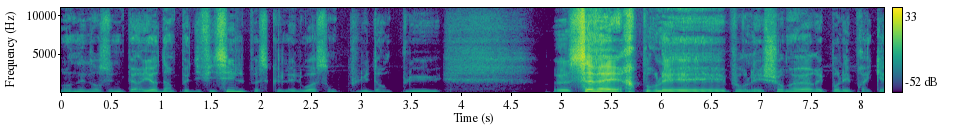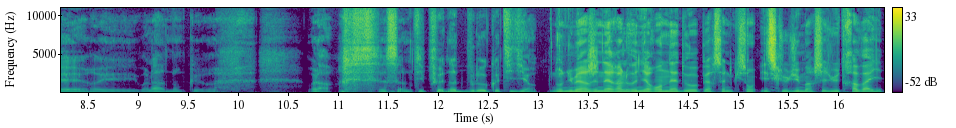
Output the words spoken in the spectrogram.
on est dans une période un peu difficile parce que les lois sont de plus en plus euh, sévères pour les, pour les chômeurs et pour les précaires. Et voilà, donc euh, voilà, c'est un petit peu notre boulot quotidien. Donc, d'une manière générale, venir en aide aux personnes qui sont exclues du marché du travail.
